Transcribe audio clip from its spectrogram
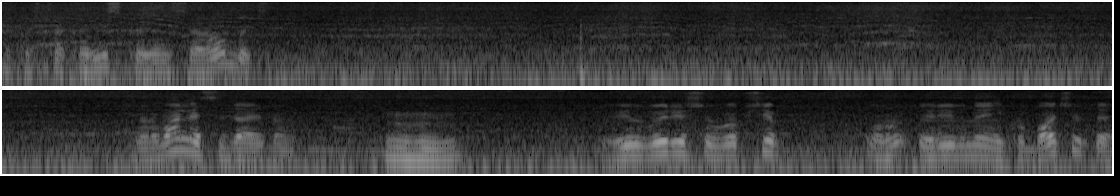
Якось так різко він це робить. Нормально сідає там? Угу. Він вирішив взагалі рівненько, бачите?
